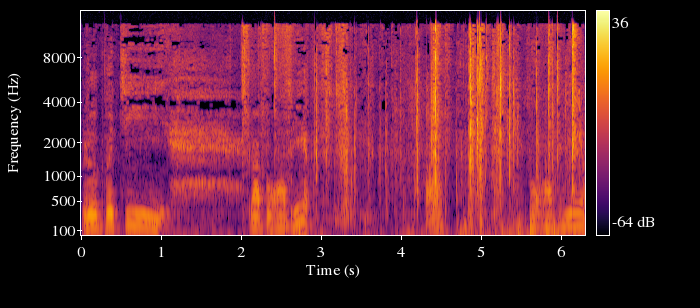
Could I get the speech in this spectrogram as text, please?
le petit bah, pour remplir. Voilà, pour remplir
